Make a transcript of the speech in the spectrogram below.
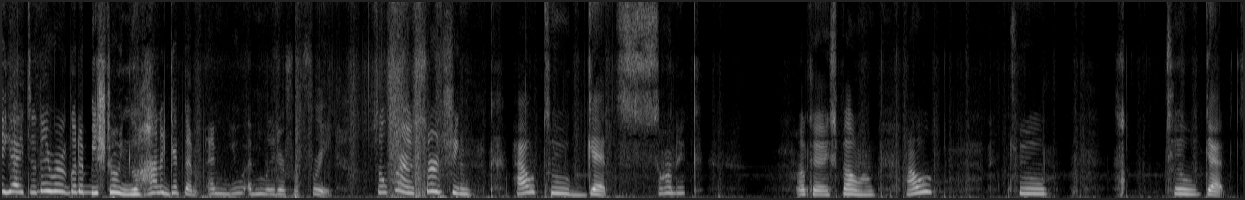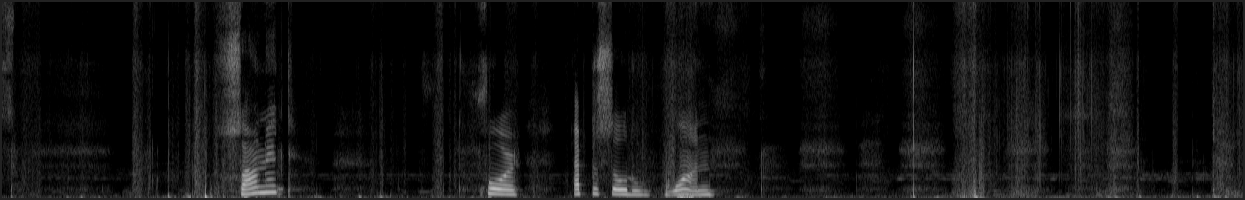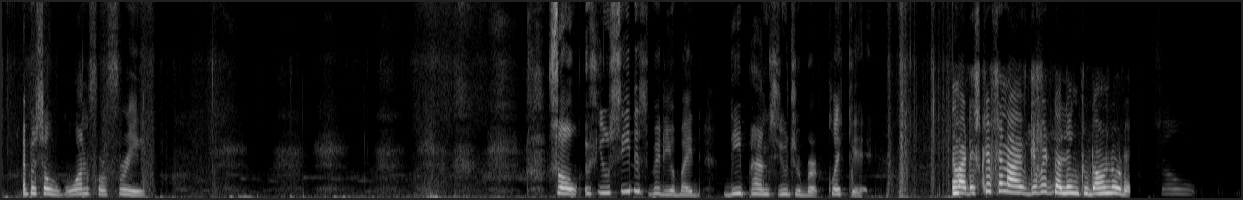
Hey guys, today we're gonna be showing you how to get the MU emulator for free. So first, searching how to get Sonic. Okay, spell wrong. How to to get Sonic 4 episode one. Episode 1 for free. So, if you see this video by Depends YouTuber, click it. In my description, I have given the link to download it. So,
